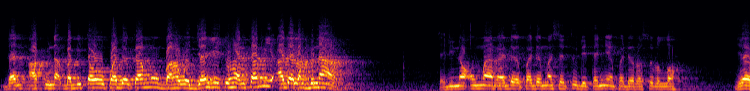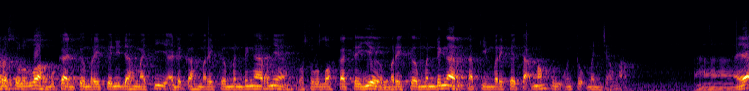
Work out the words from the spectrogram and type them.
Dan aku nak bagi tahu pada kamu bahawa janji Tuhan kami adalah benar. Sayyidina Umar ada pada masa itu dia tanya pada Rasulullah Ya Rasulullah bukankah mereka ni dah mati? Adakah mereka mendengarnya? Rasulullah kata ya mereka mendengar tapi mereka tak mampu untuk menjawab. Ha, ya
